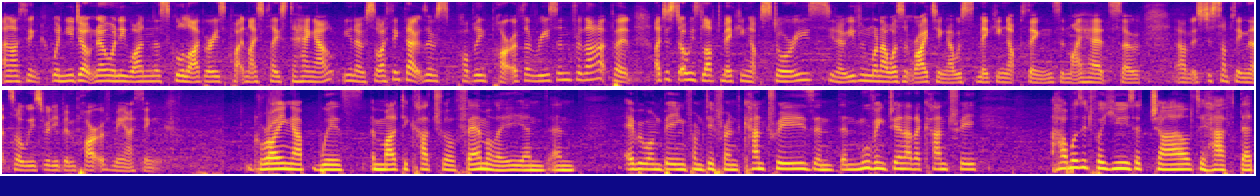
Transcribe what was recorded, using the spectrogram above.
And I think when you don't know anyone, the school library is quite a nice place to hang out, you know. So I think that was probably part of the reason for that. But I just always loved making up stories. You know, even when I wasn't writing, I was making up things in my head. So um, it's just something that's always really been part of me, I think. Growing up with a multicultural family and, and everyone being from different countries and then moving to another country. How was it for you as a child to have that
